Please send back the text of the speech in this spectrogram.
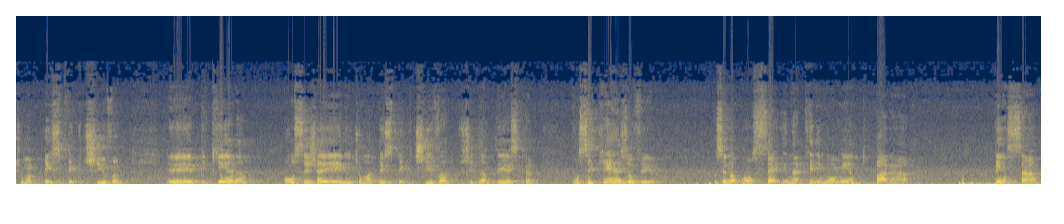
de uma perspectiva é, pequena ou seja ele de uma perspectiva gigantesca. Você quer resolver. Você não consegue naquele momento parar, pensar,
